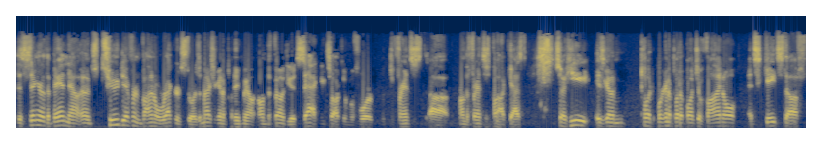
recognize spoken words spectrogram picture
the singer of the band now owns two different vinyl record stores i'm actually going to put him out on the phone with you it's zach you talked to him before francis uh, on the francis podcast so he is going to put we're going to put a bunch of vinyl and skate stuff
